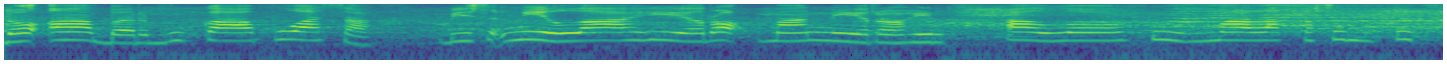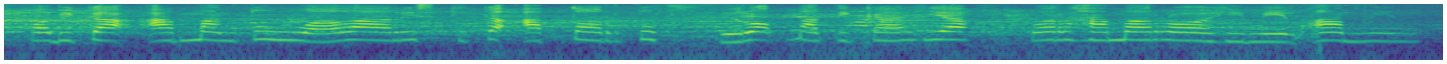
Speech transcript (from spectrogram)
Doa berbuka puasa. Bismillahirrahmanirrahim. Allahumma lakasumtu Wabika amantu Wala rizkika abtortu Birokmatika ya warhamar rahimin. Amin.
